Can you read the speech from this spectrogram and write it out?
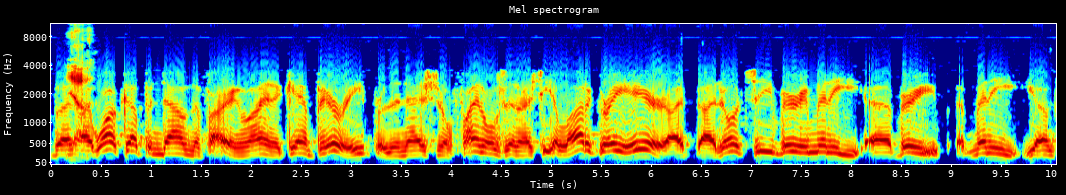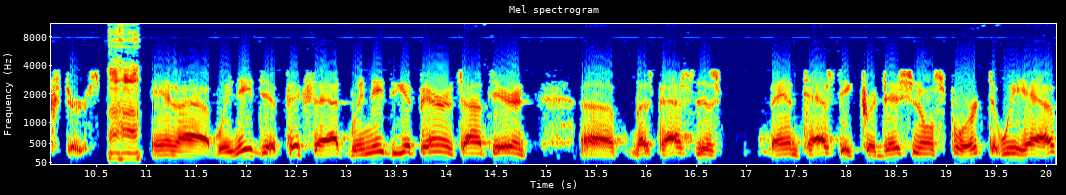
but I walk up and down the firing line at Camp Perry for the national finals, and I see a lot of gray hair. I I don't see very many uh, very many youngsters, uh-huh. and uh, we need to fix that. We need to get parents out there and uh, let's pass this fantastic traditional sport that we have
